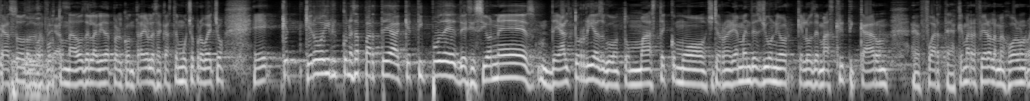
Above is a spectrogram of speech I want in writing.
casos desafortunados de la vida, pero al contrario, le sacaste mucho provecho. Eh, quiero ir con esa parte a qué tipo de decisiones de alto riesgo tomaste como Chicharronería Méndez Jr., que los demás criticaron eh, fuerte. ¿A qué me refiero? A lo mejor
